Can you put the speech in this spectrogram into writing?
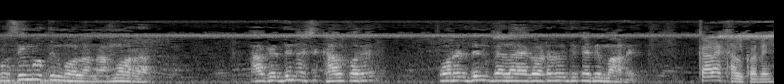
উদ্দিন মৌলানা মরা। আগের দিন এসে খাল করে পরের দিন বেলা এগারোটার ওই দিকে মারে। কারা খাল করে?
